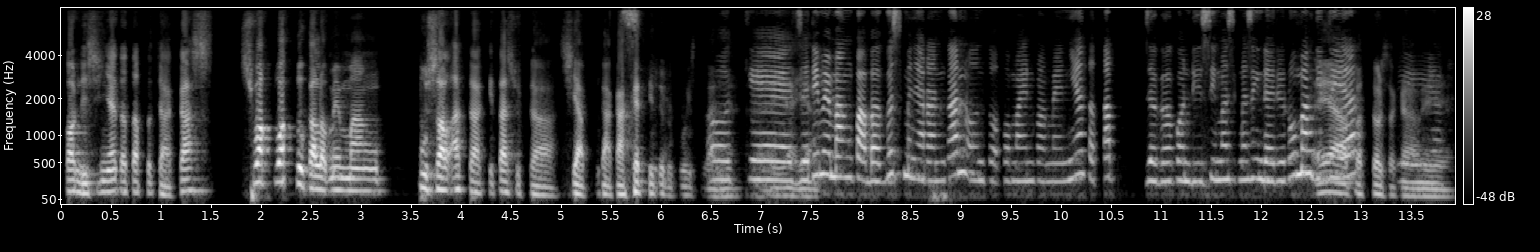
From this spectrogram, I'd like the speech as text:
kondisinya tetap terjaga. Sewaktu-waktu kalau memang pusal ada, kita sudah siap, nggak kaget gitu loh Bu, istilahnya. Oke, Iya, iya. jadi memang Pak Bagus menyarankan untuk pemain-pemainnya tetap jaga kondisi masing-masing dari rumah gitu Iya, ya. betul sekali. Iya.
